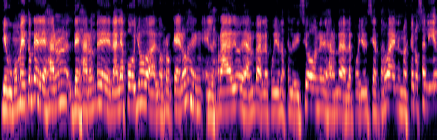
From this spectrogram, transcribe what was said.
llegó un momento que dejaron, dejaron de darle apoyo a los rockeros en, en las radios, dejaron de darle apoyo en las televisiones, dejaron de darle apoyo en ciertas vainas. No es que no salía,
